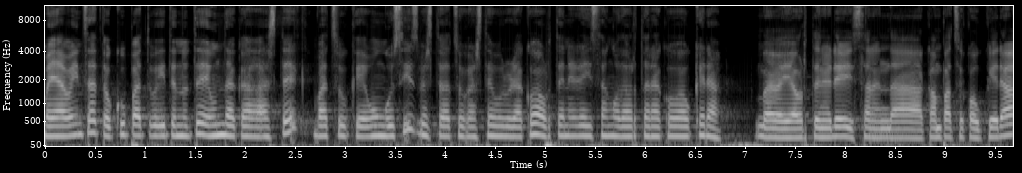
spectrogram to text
baina behintzat okupatu egiten dute eundaka gaztek, batzuk egun guziz, beste batzuk gazte bururako, aurten ere izango da hortarako aukera? Bai, bai, aurten ere izanen da kanpatzeko aukera,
